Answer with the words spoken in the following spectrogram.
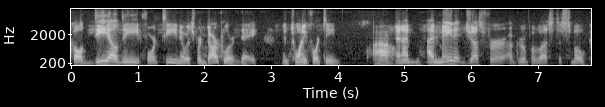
called DLD 14. It was for Dark Lord Day in 2014, Wow. and I I made it just for a group of us to smoke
